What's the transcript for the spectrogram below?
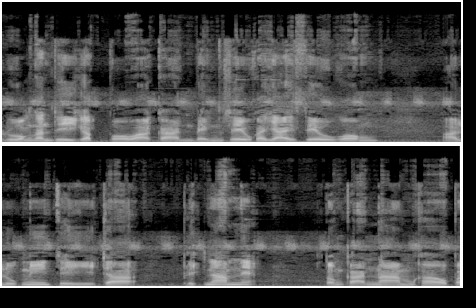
หลวงทันทีครับเพราะว่าการแบ่งเซลล์ขยายเซลล์ของอลูกนี้ที่จะผลิกน้ำเนี่ยต้องการน้ำเข้าไป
